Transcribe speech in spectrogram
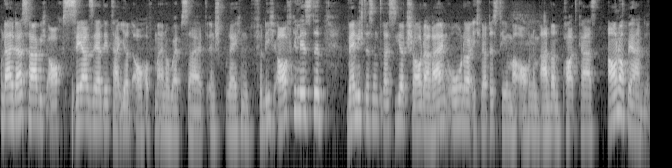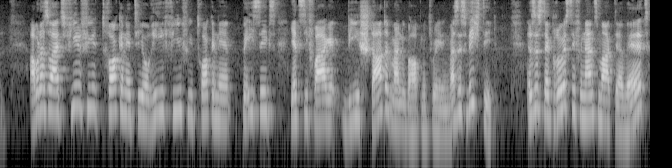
Und all das habe ich auch sehr, sehr detailliert auch auf meiner Website entsprechend für dich aufgelistet. Wenn dich das interessiert, schau da rein oder ich werde das Thema auch in einem anderen Podcast auch noch behandeln. Aber das war jetzt viel, viel trockene Theorie, viel, viel trockene Basics. Jetzt die Frage, wie startet man überhaupt mit Trading? Was ist wichtig? Es ist der größte Finanzmarkt der Welt.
